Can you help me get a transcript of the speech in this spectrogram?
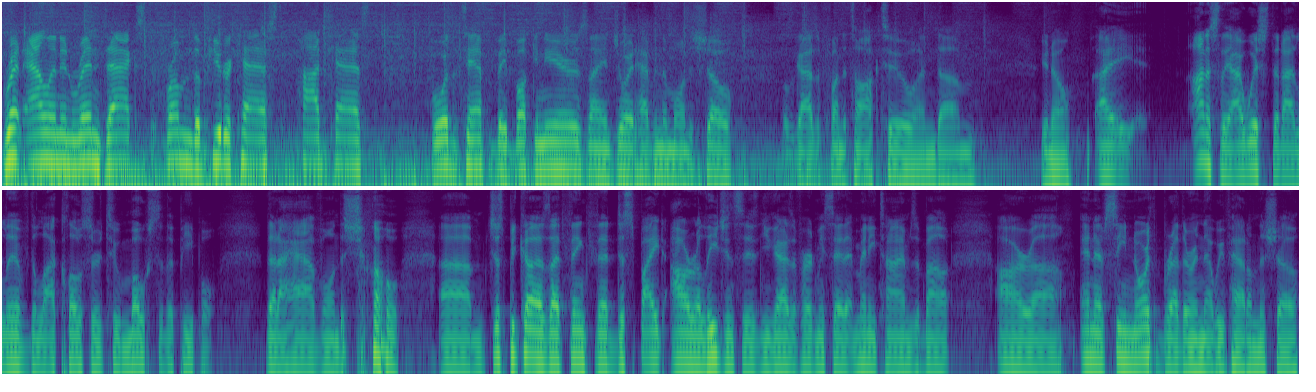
Brent Allen and Ren Daxt from the Pewtercast podcast for the Tampa Bay Buccaneers. I enjoyed having them on the show. Those guys are fun to talk to, and um, you know, I honestly I wish that I lived a lot closer to most of the people that I have on the show. Um, just because I think that despite our allegiances, and you guys have heard me say that many times about our uh, NFC North brethren that we've had on the show,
